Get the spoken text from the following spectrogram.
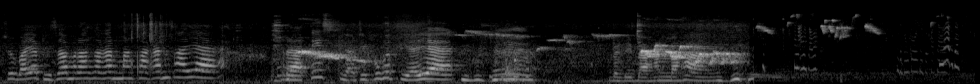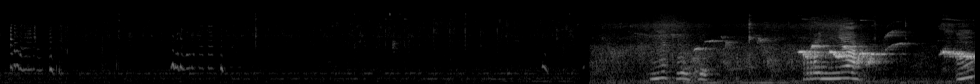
Supaya bisa merasakan masakan saya. Gratis, nggak dipungut biaya. Beli bahan-bahan. Ini kerupuk renyah. Hmm?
